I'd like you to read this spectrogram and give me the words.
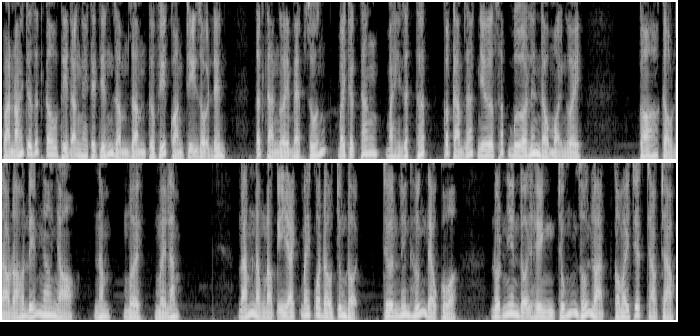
Và nói chưa dứt câu thì đã nghe thấy tiếng rầm rầm từ phía Quảng Trị dội lên. Tất cả người bẹp xuống, bầy trực thăng bay rất thấp, có cảm giác như sắp bừa lên đầu mọi người. Có cậu nào đó đếm nho nhỏ, 5, 10, 15. Đám nòng nọc y ạch bay qua đầu trung đội, trườn lên hướng đèo của. Đột nhiên đội hình chúng rối loạn, có mấy chiếc trao trao.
